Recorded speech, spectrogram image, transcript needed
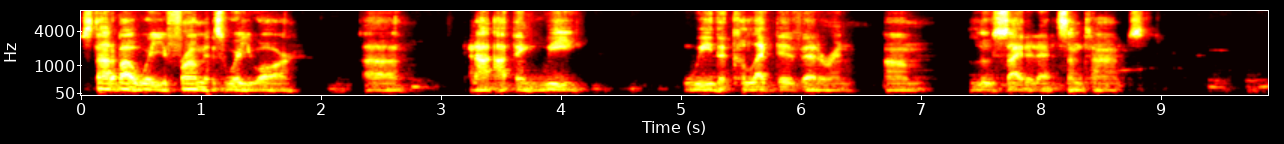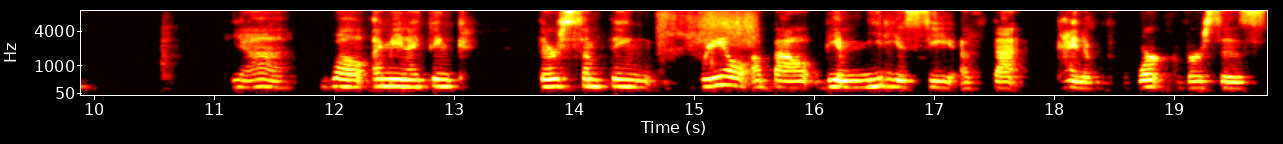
It's not about where you're from; it's where you are. Uh, and I, I think we we, the collective veteran, um, lose sight of that sometimes. Mm-hmm. Yeah. Well, I mean, I think there's something real about the immediacy of that kind of work versus,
